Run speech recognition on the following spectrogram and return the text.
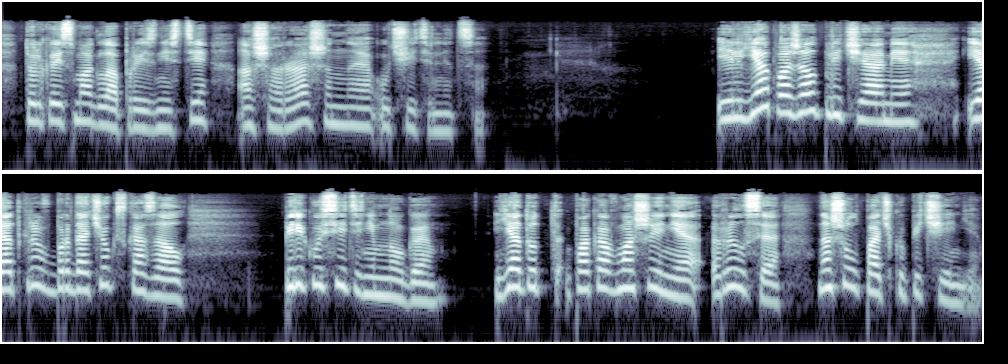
— только и смогла произнести ошарашенная учительница. Илья пожал плечами и, открыв бардачок, сказал, «Перекусите немного. Я тут, пока в машине рылся, нашел пачку печенья».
